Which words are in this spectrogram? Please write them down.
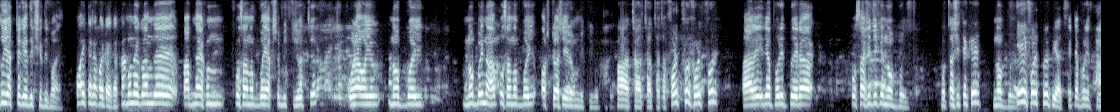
দুই এক টাকা এদিক সেদিক হয়। কয় টাকা কয় টাকা কাকা? মনে করেন যে পাবনা এখন পঁচানব্বই একশো বিক্রি হচ্ছে। ওরা ওই নব্বই নব্বই না পঁচানব্বই অষ্টআশি এরকম বিক্রি করতেছে। আচ্ছা আচ্ছা আচ্ছা আচ্ছা। ফরিদপুর ফরিদপুর? আর এটা ফরিদপুর এটা পঁচাশি থেকে নব্বই। পঁচাশি থেকে নব্বই। এই ফরিদপুরে পেঁয়াজ? এটা ফরিদপুর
